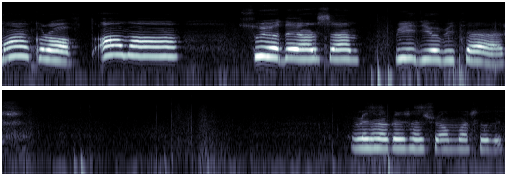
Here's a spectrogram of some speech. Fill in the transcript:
Minecraft ama suya değersem video biter. Evet arkadaşlar şu an başladık.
